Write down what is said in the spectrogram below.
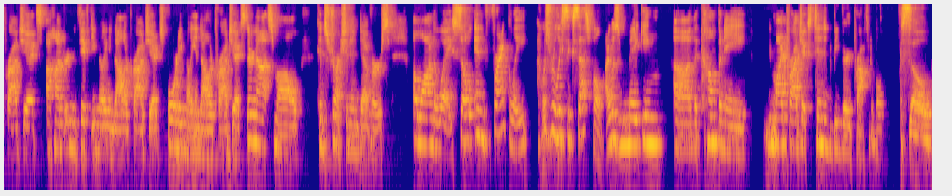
projects, $150 million projects, $40 million projects. They're not small construction endeavors along the way. So, and frankly, I was really successful. I was making uh, the company my projects tended to be very profitable. So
